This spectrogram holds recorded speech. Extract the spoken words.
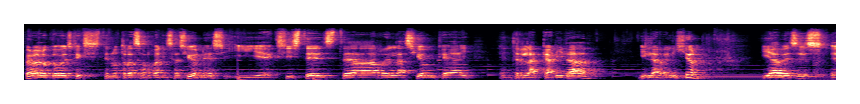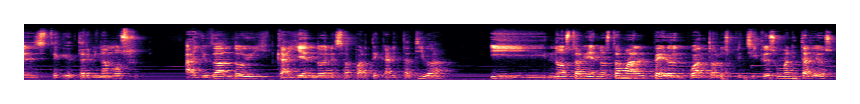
pero lo que veo es que existen otras organizaciones y existe esta relación que hay entre la caridad y la religión. Y a veces este, terminamos ayudando y cayendo en esa parte caritativa y no está bien, no está mal, pero en cuanto a los principios humanitarios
